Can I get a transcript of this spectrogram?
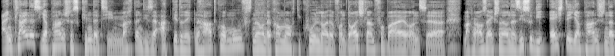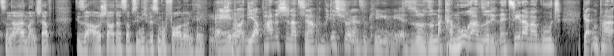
ein kleines japanisches Kinderteam macht dann diese abgedrehten Hardcore-Moves, ne? Und da kommen auch die coolen Leute von Deutschland vorbei und äh, machen auch so Action. Und da siehst du die echte japanische Nationalmannschaft, die so ausschaut, als ob sie nicht wissen, wo vorne und hinten Ey, ist. Ne? doch, die japanische National ist schon ganz okay gewesen. Also so, so Nakamura und so, der Zehner war gut. Die hatten ein paar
